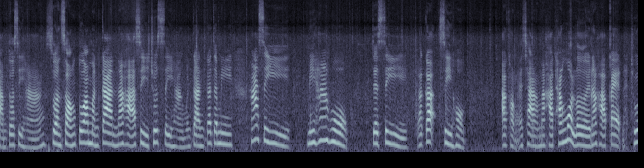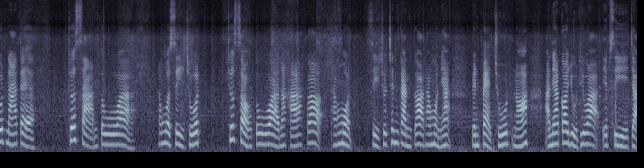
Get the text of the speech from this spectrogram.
3ตัว4หาง ส่วน2ตัวเหมือนกันนะคะ4ชุด4หางเหมือนกัน ก็จะมี5 4มี5 6 7 4แล้วก็4 6 อของไอชางนะคะ ทั้งหมดเลยนะคะ 8 ชุดนะ แต่ชุด 3 ตัว ทั้งหมด 4 ชุด ชุด 2 ตัวนะคะ ก็ทั้งหมด 4 ชุดเช่นกัน ก็ทั้งหมดเนี้ยเป็น 8 ชุดเนาะอันนี้ก็อยู่ที่ว่า FC จะ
